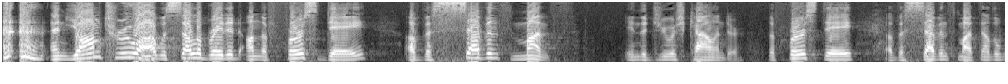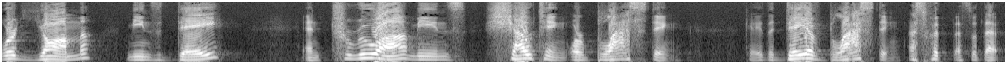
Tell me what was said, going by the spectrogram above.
and Yom Teruah was celebrated on the first day of the seventh month in the Jewish calendar, the first day of the seventh month. Now, the word Yom means day, and Teruah means shouting or blasting. Okay, the day of blasting. That's what, that's what that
